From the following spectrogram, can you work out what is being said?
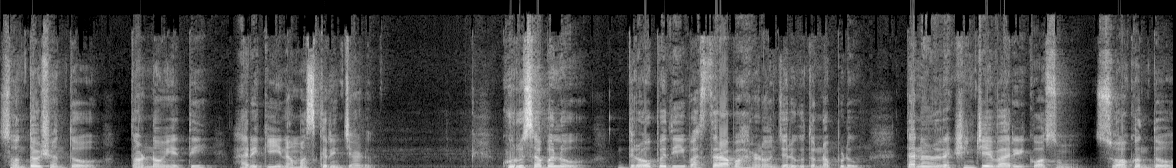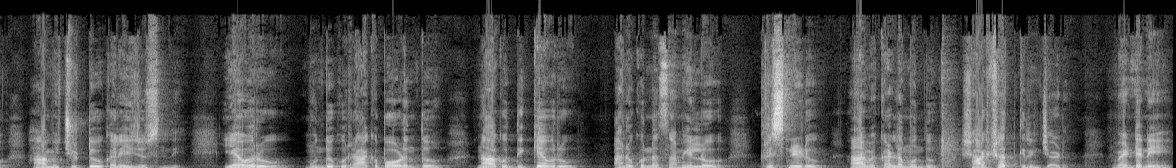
సంతోషంతో తొండం ఎత్తి హరికి నమస్కరించాడు. కురుసభలో ద్రౌపది వస్త్రాపహరణం జరుగుతున్నప్పుడు తనను రక్షించే వారి కోసం శోకంతో ఆమె చుట్టూ కలిగి చూసింది. ఎవరు ముందుకు రాకపోవడంతో నాకు దిక్కెవరు అనుకున్న సమయంలో కృష్ణుడు ఆమె కళ్ళ ముందు సాక్షాత్కరించాడు. వెంటనే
